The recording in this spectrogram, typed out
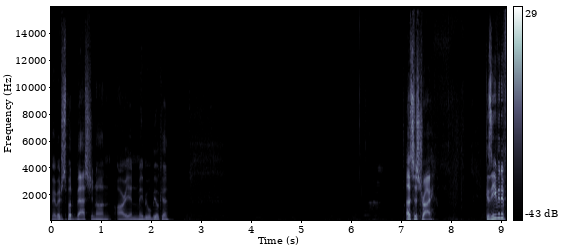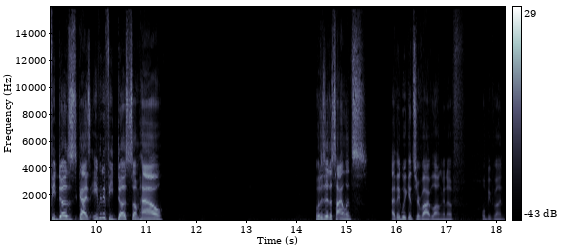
Maybe I just put Bastion on Arya and maybe we'll be okay. Let's just try. Because even if he does, guys, even if he does somehow. What is it? A silence? I think we can survive long enough. We'll be fine.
